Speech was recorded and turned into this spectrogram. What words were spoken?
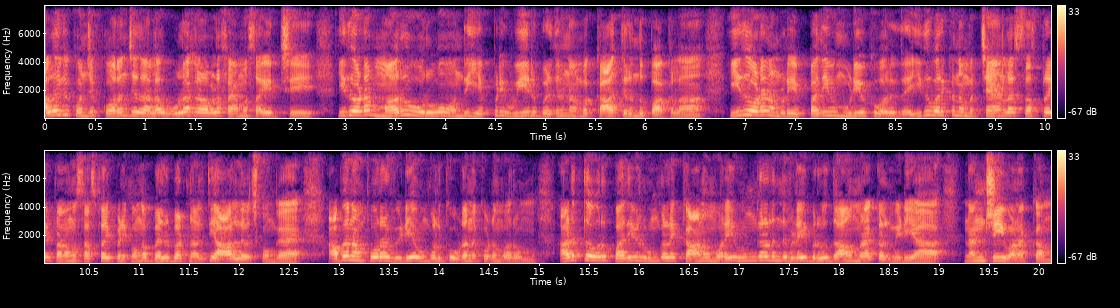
அழகு கொஞ்சம் குறைஞ்சதால உலக அளவில் ஃபேமஸ் ஆயிடுச்சு இதோட மறு உருவம் வந்து எப்படி உயிர் பெறுதுன்னு நம்ம காத்திருந்து பார்க்கலாம். இதோட நம்மளுடைய பதிவு முடிவுக்கு வருது. இது வரைக்கும் நம்ம சேனலை சப்ஸ்கிரைப் பண்ணவங்க சப்ஸ்கிரைப் பண்ணிக்கோங்க. பெல் பட்டன் அழுத்தி ஆளில் வச்சுக்கோங்க. அப்போ நான் போகிற வீடியோ உங்களுக்கு உடனுக்குடன் வரும். அடுத்த ஒரு பதிவில் உங்களை காணும் வரை உங்களிடம் விடைபெறுவது தாம் மிராக்கல் மீடியா நன்றி வணக்கம்.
